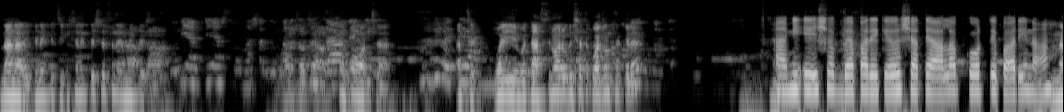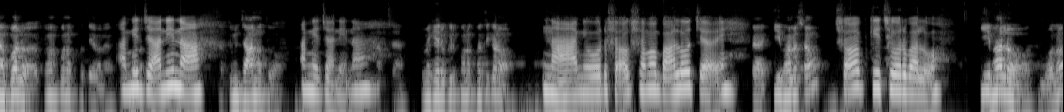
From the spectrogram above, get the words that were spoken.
না না এখানে কি চিকিৎসা নিতে এসেছ না এমনিতে আচ্ছা। আচ্ছা ওই ওই তাসলিমা রোগীর সাথে কয়জন থাকে রে? আমি এইসব ব্যাপারে কেউ সাথে আলাপ করতে পারি না। না বলো তোমার কোনো ক্ষতি হবে না। আমি জানি না। তুমি জানো তো? আমি জানি না। আচ্ছা তুমি কি এই কোনো ক্ষতি করো? না আমি ওর সবসময় ভালো চাই। কি ভালো চাও? সব কিছু ওর ভালো। কি ভালো? বলো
